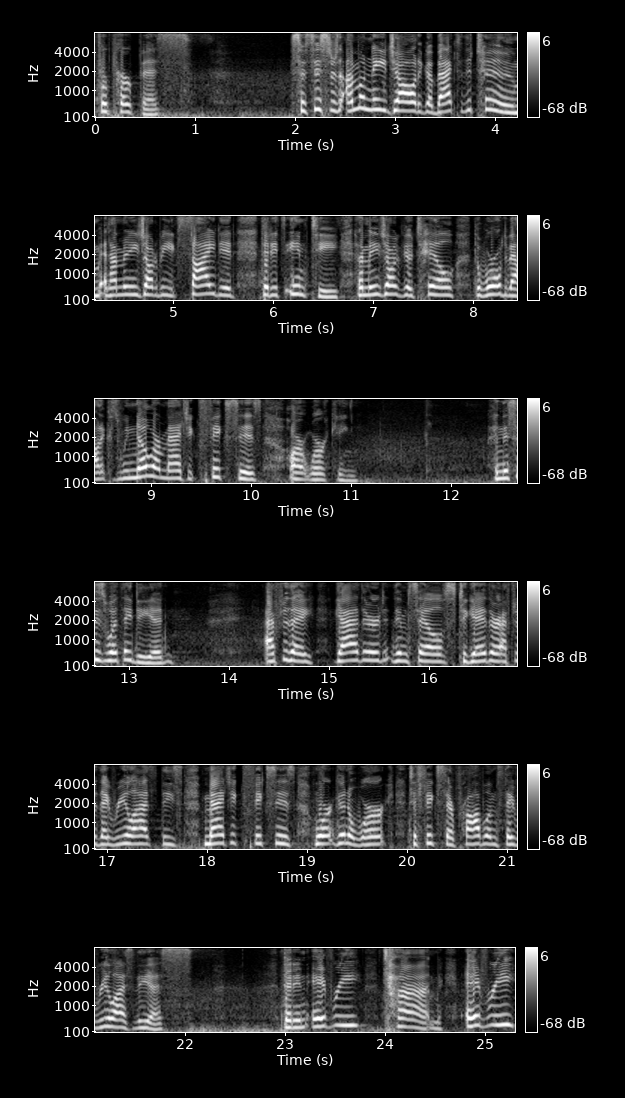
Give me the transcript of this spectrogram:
for purpose. So, sisters, I'm gonna need y'all to go back to the tomb and I'm gonna need y'all to be excited that it's empty. And I'm gonna need y'all to go tell the world about it because we know our magic fixes aren't working. And this is what they did. After they gathered themselves together, after they realized these magic fixes weren't gonna work to fix their problems, they realized this that in every time, every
